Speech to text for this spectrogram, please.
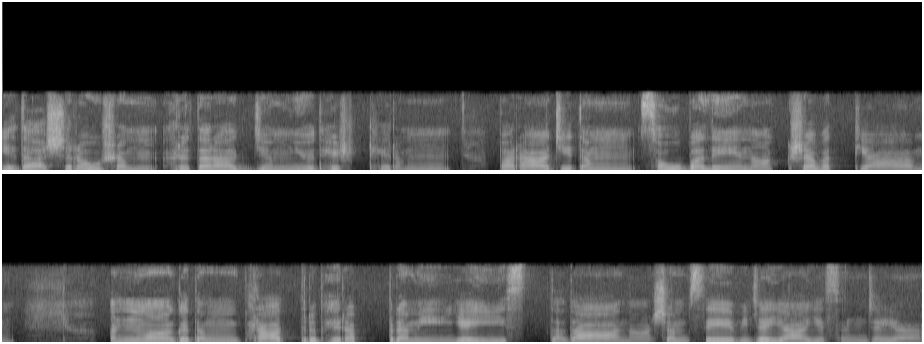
यदा श्रौषं हृतराज्यं युधिष्ठिरं पराजितं सौबलेनाक्षवत्याम् अन्वागतं भ्रातृभिरप्रमेयैस्तदा नाशंसे विजयाय सञ्जय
